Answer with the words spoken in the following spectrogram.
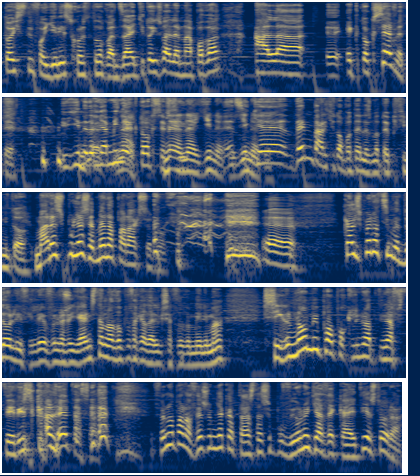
το έχεις τριφογυρίσει χωρίς το γαντζάκι, το έχεις βάλει ανάποδα, αλλά ε, εκτοξεύεται. γίνεται μια μήνυ ναι, εκτόξευση. ναι, ναι, γίνεται, Έτσι, γίνεται. Και δεν υπάρχει το αποτέλεσμα το επιθυμητό. Μ' αρέσει που λες εμένα παράξενο. ε, καλησπέρα, Τσιμεντόληθη, λέει ο φίλος Γιάννης. Θέλω να δω πού θα καταλήξει αυτό το μήνυμα. Συγγνώμη που αποκλίνω από την αυστηρής σκαλέτα σας. Θέλω να παραθέσω μια κατάσταση που βιώνω για δεκαετίες τώρα.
